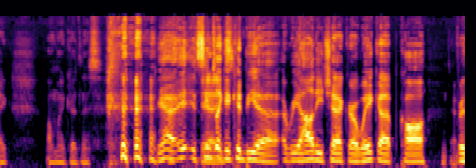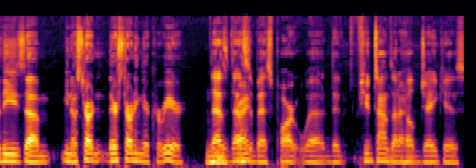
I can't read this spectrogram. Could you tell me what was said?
like oh my goodness Yeah, it, it seems Yeah, like it could be a, a reality check or a wake up call for these. Um, you know, starting they're starting their career. that's Mhm. that's Right. the best part where the few times that i help jake is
